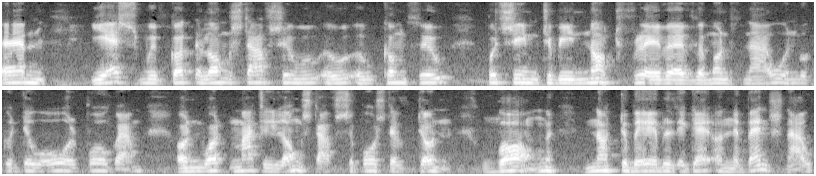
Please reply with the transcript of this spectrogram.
Um, yes, we've got the Longstaffs who, who, who come through, but seem to be not flavour of the month now. And we could do a whole programme on what Matty Longstaff's supposed to have done wrong not to be able to get on the bench now.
